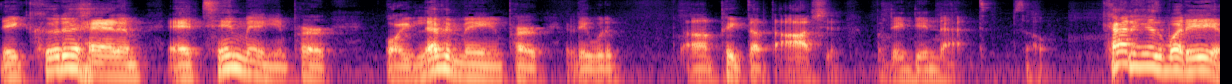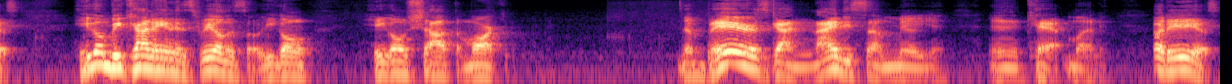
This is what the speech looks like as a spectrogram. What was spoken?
They could have had him at ten million per or eleven million per if they would have um, picked up the option, but they did not. So kind of is what it is. He gonna be kind of in his feelings, so he gonna he gonna shout the market. The Bears got ninety something million in cap money. But it is.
